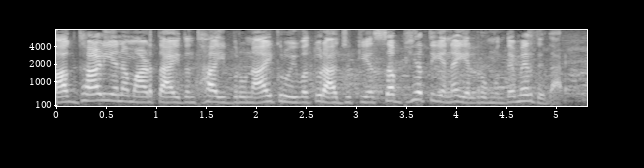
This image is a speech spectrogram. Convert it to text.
ವಾಗ್ದಾಳಿಯನ್ನ ಮಾಡ್ತಾ ಇದ್ದಂತಹ ಇಬ್ಬರು ನಾಯಕರು ಇವತ್ತು ರಾಜಕೀಯ ಸಭ್ಯತೆಯನ್ನ ಎಲ್ಲರ ಮುಂದೆ ಮೆರೆದಿದ್ದಾರೆ.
